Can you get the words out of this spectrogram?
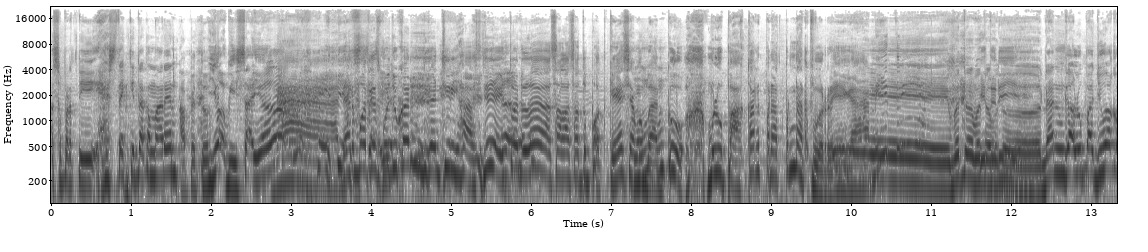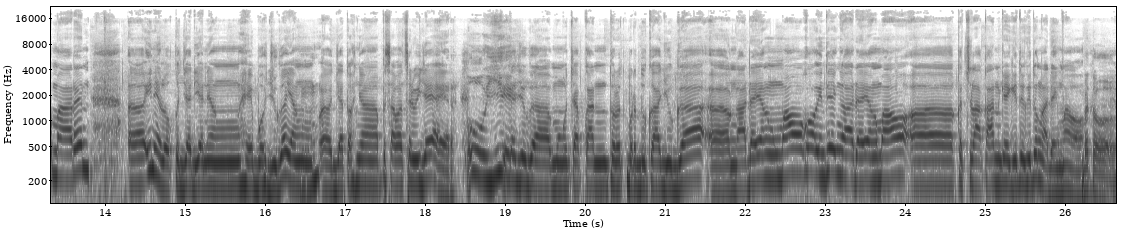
seperti hashtag kita kemarin. Apa itu? Yuk bisa yuk. Nah, dan podcast pojokan dengan ciri khasnya yaitu adalah salah satu podcast yang membantu melupakan penat-penat pur, ya kan? Itu. Betul betul Itu dia. betul. Dan nggak lupa juga kemarin eh, ini loh kejadian yang heboh juga yang eh, jatuhnya pesawat Sriwijaya Air. Oh Kita iya. juga mengucapkan turut berduka juga eh, nggak ada yang mau kok intinya nggak ada yang mau eh, kecelakaan kayak gitu-gitu nggak ada yang mau. Betul.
